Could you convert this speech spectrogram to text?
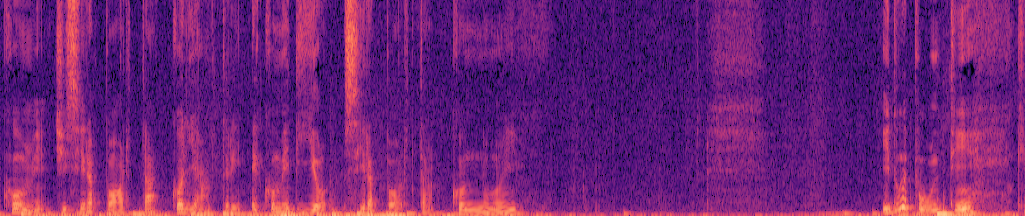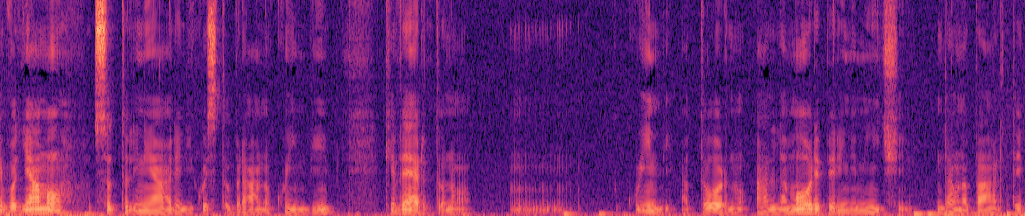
come ci si rapporta con gli altri e come Dio si rapporta con noi. I due punti che vogliamo sottolineare di questo brano, quindi, che vertono mh, mm, quindi attorno all'amore per i nemici da una parte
